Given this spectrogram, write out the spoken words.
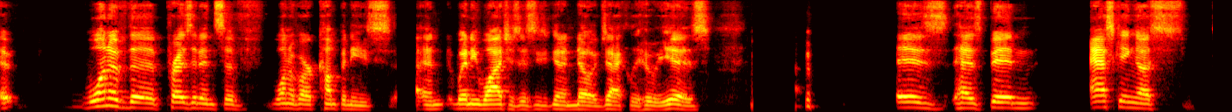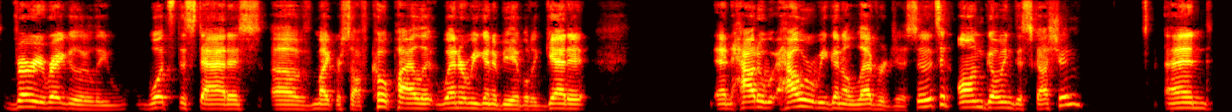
Uh, one of the presidents of one of our companies, and when he watches this, he's going to know exactly who he is, is has been asking us very regularly what's the status of Microsoft Copilot? When are we going to be able to get it? And how do how are we going to leverage this? So it's an ongoing discussion, and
